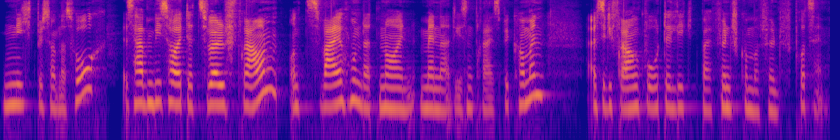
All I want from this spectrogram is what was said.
nicht besonders hoch. Es haben bis heute zwölf Frauen und 209 Männer diesen Preis bekommen, also die Frauenquote liegt bei 5,5 Prozent.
